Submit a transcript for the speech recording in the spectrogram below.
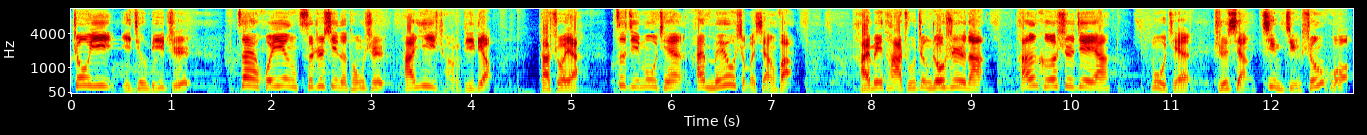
周一已经离职，在回应辞职信的同时，他异常低调。他说呀，自己目前还没有什么想法，还没踏出郑州市呢，谈何世界呀？目前只想静静生活，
